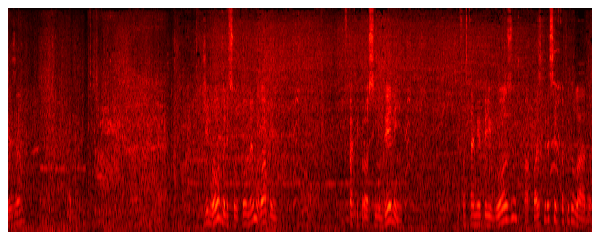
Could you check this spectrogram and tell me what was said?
Beleza. De novo ele soltou o mesmo golpe. Vou ficar aqui próximo dele. Afastar é meio perigoso. Ó, quase que ele acertou aqui do lado.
